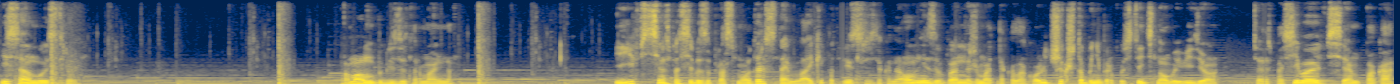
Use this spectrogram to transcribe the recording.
и сам выстрел. По-моему, выглядит нормально. И всем спасибо за просмотр, ставим лайки, подписывайтесь на канал, не забываем нажимать на колокольчик, чтобы не пропустить новые видео. Всем спасибо, всем пока.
